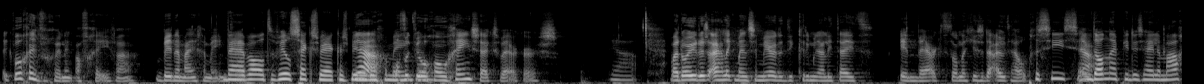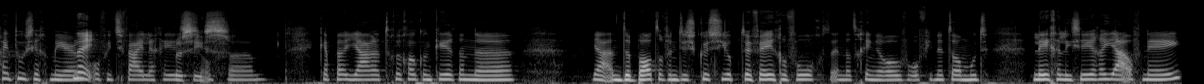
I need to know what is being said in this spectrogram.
Ik wil geen vergunning afgeven binnen mijn gemeente. We hebben al te veel sekswerkers binnen ja, de gemeente. Of ik wil gewoon geen sekswerkers. Ja, Waardoor je dus eigenlijk mensen meer de die criminaliteit inwerkt dan dat je ze eruit helpt. precies. Ja. En dan heb je dus helemaal geen toezicht meer Nee. of iets veilig is. Precies. Of, ehm, ik heb eh, jaren terug ook een keer een, eh, ja, een debat of een discussie op tv gevolgd. En dat ging erover of je het dan moet legaliseren, ja of nee.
